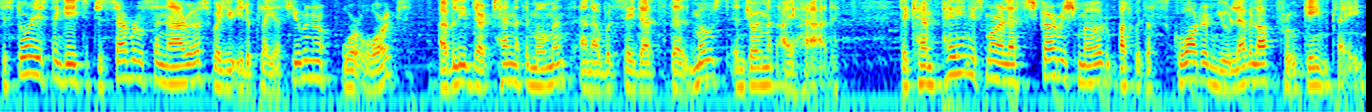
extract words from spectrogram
The story is negated to several scenarios where you either play as human or Orks. I believe there are 10 at the moment, and I would say that's the most enjoyment I had. The campaign is more or less skirmish mode, but with a squadron you level up through gameplay.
